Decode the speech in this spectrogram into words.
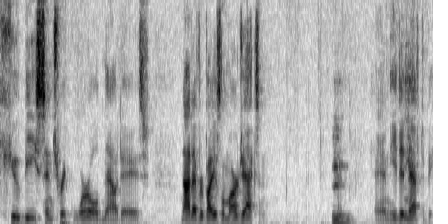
QB centric world nowadays. Not everybody's Lamar Jackson, and he didn't have to be.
